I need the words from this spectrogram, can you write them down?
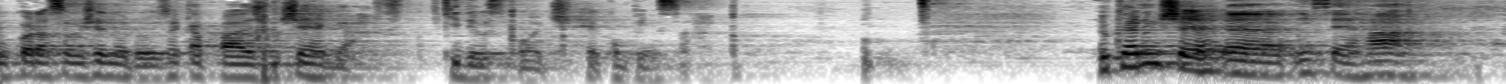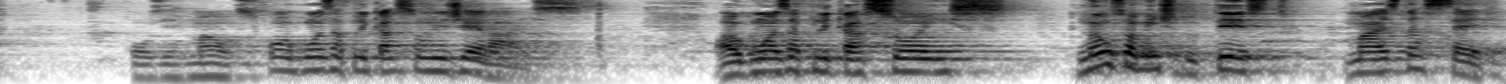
o coração generoso é capaz de enxergar que Deus pode recompensar. Eu quero é, encerrar com os irmãos com algumas aplicações gerais. Algumas aplicações não somente do texto, mas da série.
